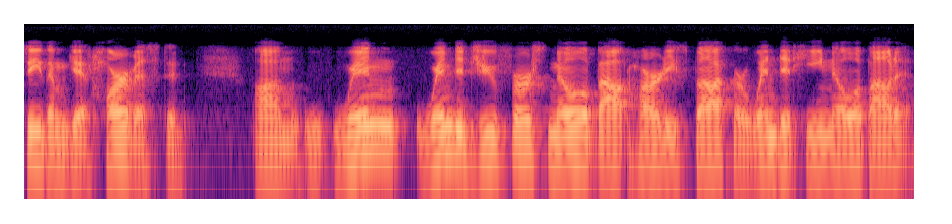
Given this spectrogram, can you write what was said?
see them get harvested. Um, when when did you first know about Hardy's buck, or when did he know about it?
